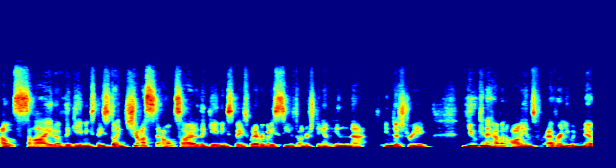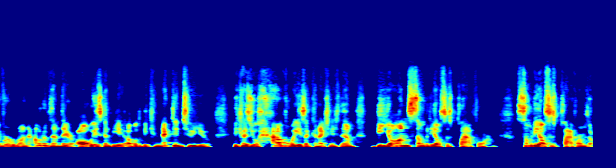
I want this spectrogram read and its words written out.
outside of the gaming space, like just outside of the gaming space, what everybody seems to understand in that industry, you can have an audience forever and you would never run out of them. They're always going to be able to be connected to you because you'll have ways of connecting to them beyond somebody else's platform. Somebody else's platform is a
